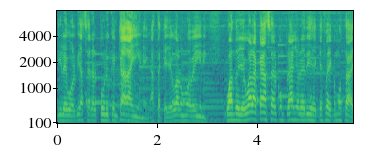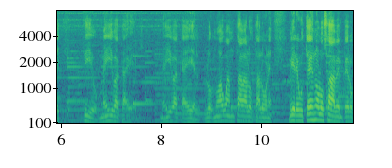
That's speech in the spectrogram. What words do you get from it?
y le volvía a hacer al público en cada inning, hasta que llegó a los nueve innings. Cuando llegó a la casa del cumpleaños le dije, ¿qué fue? ¿Cómo estáis? Tío, me iba a caer, me iba a caer, no aguantaba los talones. Miren, ustedes no lo saben, pero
